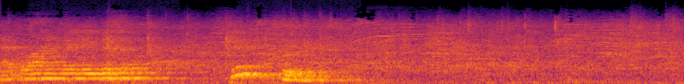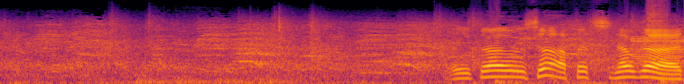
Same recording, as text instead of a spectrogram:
At the line, Bailey Bishop. Shoot two. He throws up. It's no good.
